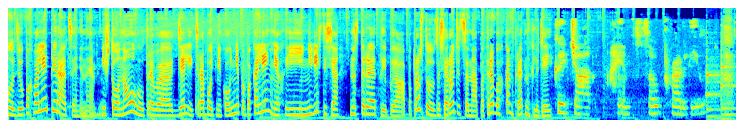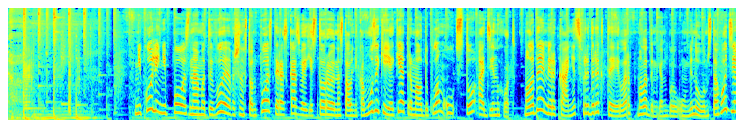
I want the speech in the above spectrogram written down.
моладзі ў пахвале пераацэненая і што наогул трэба дзяліць работнікаў не па пакаленнях і не весціся на стэрэатыпы, а папросту засяродзіцца на патрэбах канкрэтных людзей. So. Ніколі не позна матывуе Вашынгтон пост і расказвае гісторыю настаўніка музыкі, які атрымаў дуплом у 101 год. Малады амерыканец Фредерик Тейлор, маладым ён быў у мінулым стагоддзі,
